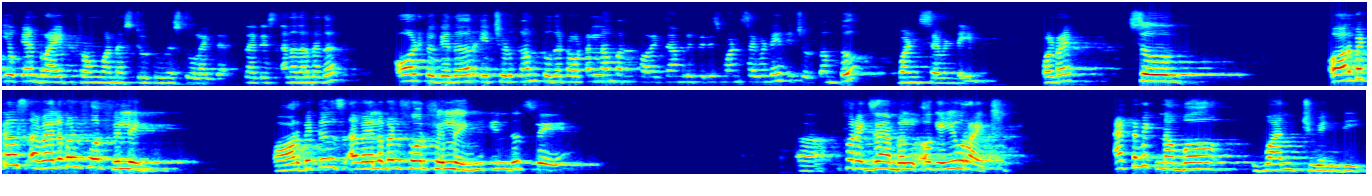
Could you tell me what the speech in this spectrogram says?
you can write from 1s to 2s to like that. That is another method. Altogether, it should come to the total number. For example, if it is 117, it should come to 117. All right. So, orbitals available for filling. Orbitals available for filling in this way. Uh, for example, okay, you write atomic number 120.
